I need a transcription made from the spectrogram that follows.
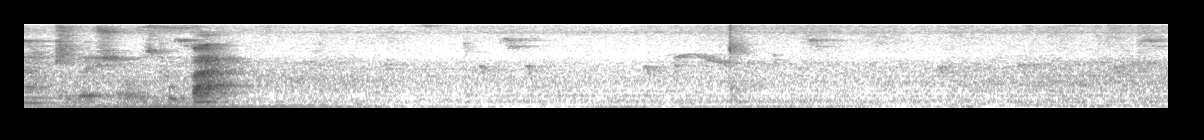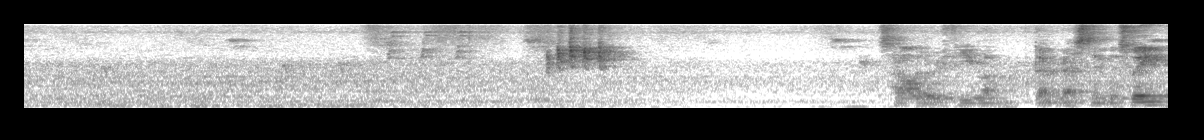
down, keep those shoulders pulled back. It's harder if you don't rest in between.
